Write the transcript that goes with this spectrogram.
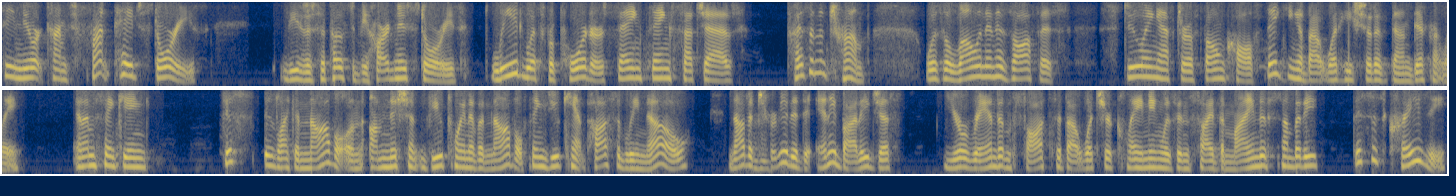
see New York Times front page stories, these are supposed to be hard news stories, lead with reporters saying things such as President Trump was alone in his office, stewing after a phone call, thinking about what he should have done differently. And I'm thinking, this is like a novel, an omniscient viewpoint of a novel, things you can't possibly know, not mm-hmm. attributed to anybody, just your random thoughts about what you're claiming was inside the mind of somebody. This is crazy.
